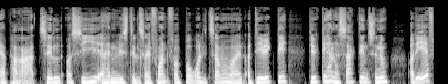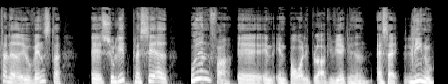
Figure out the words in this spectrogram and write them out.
er parat til at sige, at han vil stille sig i front for et borgerligt samarbejde. Og det er jo ikke det, det, er jo ikke det han har sagt indtil nu. Og det efterlader jo Venstre øh, solidt placeret uden for øh, en, en borgerlig blok i virkeligheden. Altså lige nu.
